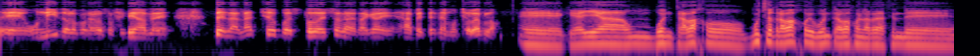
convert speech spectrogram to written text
eh, un ídolo para los aficionados de, de la Lazio, pues todo eso la verdad que apetece mucho verlo. Eh, que haya un buen trabajo, mucho trabajo y buen trabajo en la redacción de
